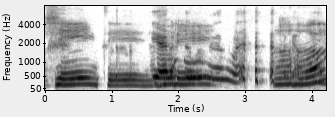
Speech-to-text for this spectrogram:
gente, adorei. Mesmo, é. uhum,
